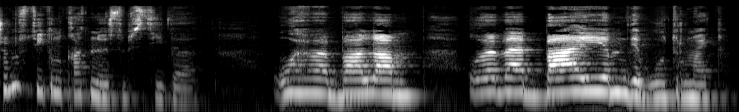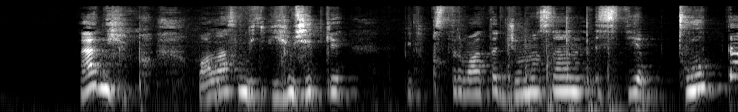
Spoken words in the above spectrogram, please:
Жұмыс істейтін қатын өсіп істейді. Ойбай балам ойбай байым деп отырмайды ә баласын бүйтіп емшекке бүйтіп қыстырып жатыр жұмысын істеп туып та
